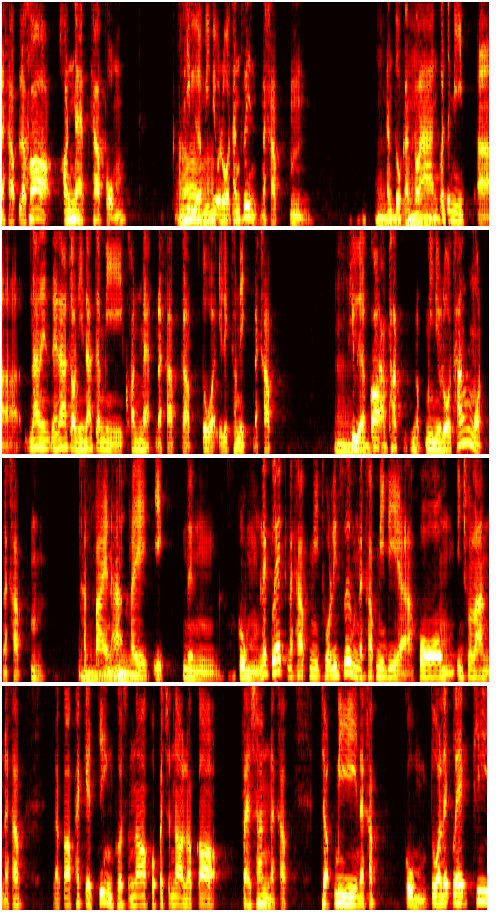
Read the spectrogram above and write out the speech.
นะครับ แล้วก็ conmat ครับผม ที่เหลือมี new low ทั้งสิ้นนะครับ อืมนั้นตัวกลางๆก็จะมีอ่าหน้าในหน้าจอนี้นะจะมี conmat นะครับ กับตัวอิเล็กทรอนิกส์นะครับมที่เหลือก็ครับพักแบบมี new low ทั้งหมดนะครับ อืมถัดไปนะฮะอืมไปอีกหนึ่งกลุ่มเล็ก ๆ นะครับ มี tourism นะครับ media home insurance นะครับ แล้วก็แพ c เกจจิ้งเพอร์ซันอลโปรเฟชชั่นอลแล้วก็fashion นะครับ จะมีนะครับ กลุ่มตัวเล็กๆ ที่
